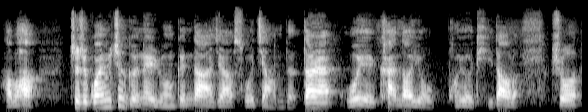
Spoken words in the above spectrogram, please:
好不好？这是关于这个内容跟大家所讲的。当然，我也看到有朋友提到了，说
